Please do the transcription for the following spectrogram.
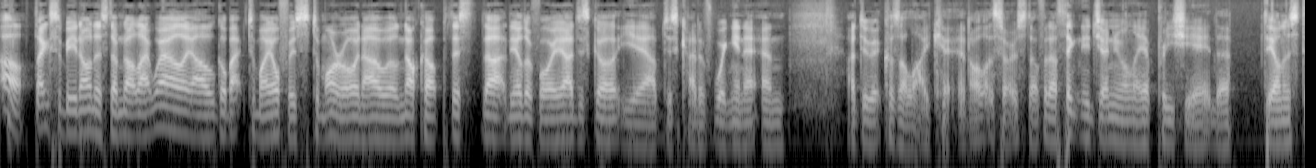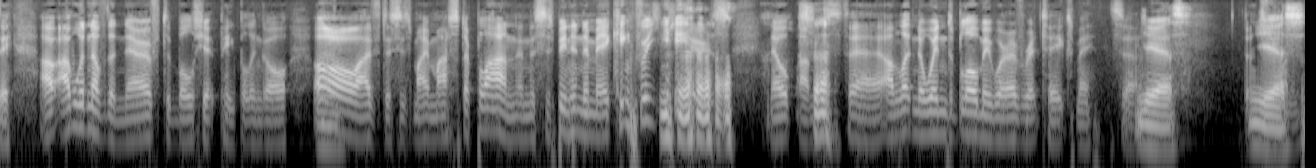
"Oh, thanks for being honest." I'm not like, "Well, I'll go back to my office tomorrow and I will knock up this, that, and the other for you." I just go, "Yeah, I'm just kind of winging it, and I do it because I like it and all that sort of stuff." And I think they genuinely appreciate the the honesty. I, I wouldn't have the nerve to bullshit people and go, "Oh, I've this is my master plan, and this has been in the making for years." nope, I'm just uh, I'm letting the wind blow me wherever it takes me. So Yes. yes.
